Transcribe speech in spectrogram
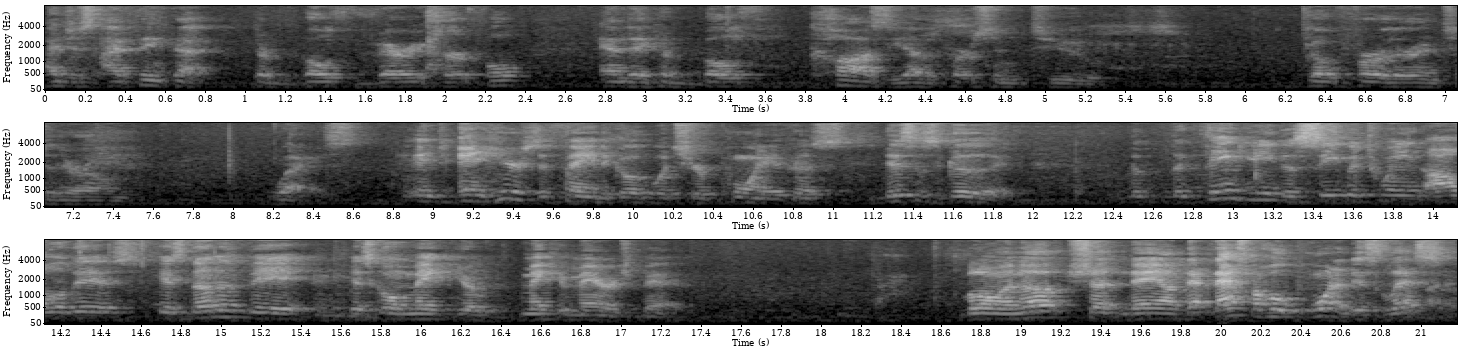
I, I just, I think that they're both very hurtful and they could both cause the other person to go further into their own ways. And, and here's the thing to go with your point, because this is good. The, the thing you need to see between all of this is none of it is gonna make your, make your marriage better. Blowing up, shutting down, that, that's the whole point of this lesson.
